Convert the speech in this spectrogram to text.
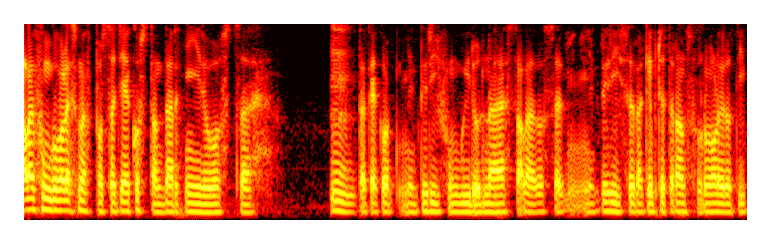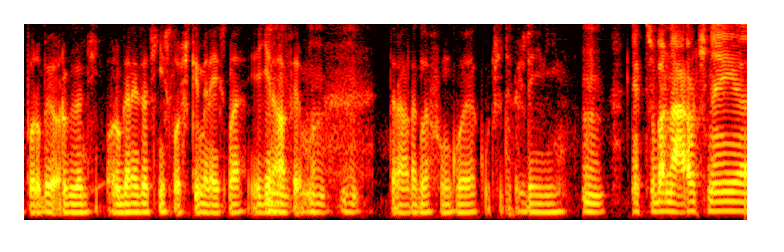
ale fungovali jsme v podstatě jako standardní dovozce. Hmm. Tak jako někteří fungují dodnes, ale zase někteří se taky přetransformovali do té podoby organizační, organizační složky. My nejsme jediná hmm. firma, hmm. hmm. která takhle funguje, jak určitě každý ví. Hmm. Jak třeba náročný eh,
